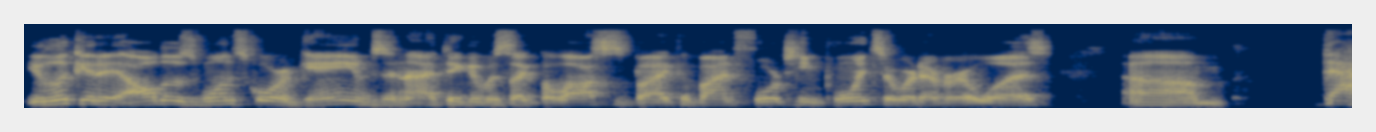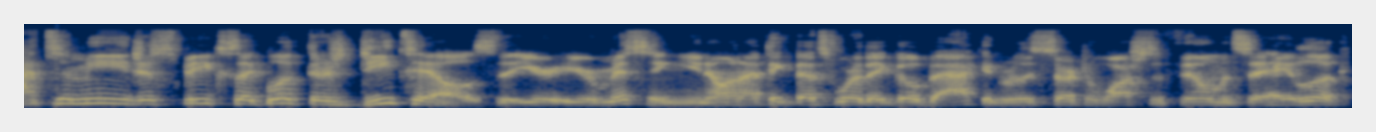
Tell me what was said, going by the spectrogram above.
you look at it, all those one score games, and I think it was like the losses by combined 14 points or whatever it was. Um, that to me just speaks like, look, there's details that you're you're missing, you know, and I think that's where they go back and really start to watch the film and say, hey, look,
